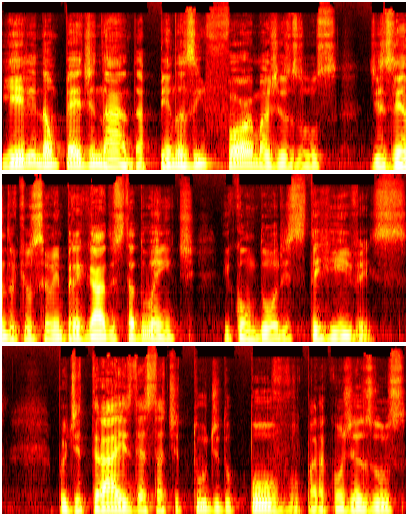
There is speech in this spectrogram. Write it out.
e ele não pede nada, apenas informa a Jesus dizendo que o seu empregado está doente e com dores terríveis. Por detrás desta atitude do povo para com Jesus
